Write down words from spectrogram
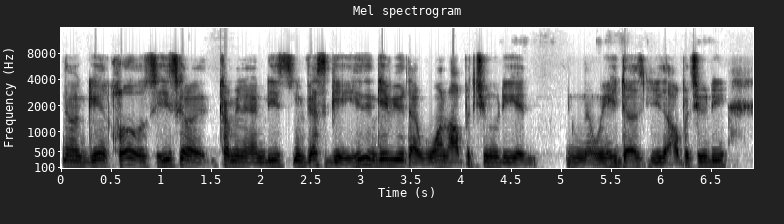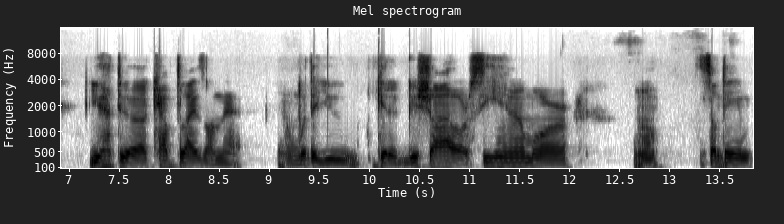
know, getting close, he's gonna come in and at least investigate. He's gonna give you that one opportunity, and you know, when he does give you the opportunity, you have to uh, capitalize on that. You know, whether you get a good shot or see him or you know something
